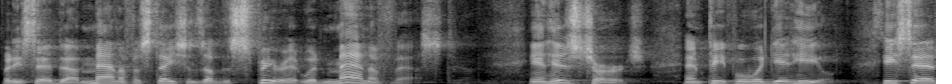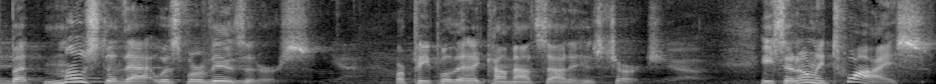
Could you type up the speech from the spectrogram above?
but he said uh, manifestations of the Spirit would manifest in his church and people would get healed. He said, but most of that was for visitors or people that had come outside of his church. He said only twice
